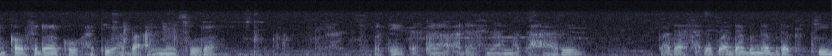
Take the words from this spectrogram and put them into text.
engkau saudaraku hati habaan mansura seperti tatkala ada sinar matahari pada saat itu ada benda-benda kecil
